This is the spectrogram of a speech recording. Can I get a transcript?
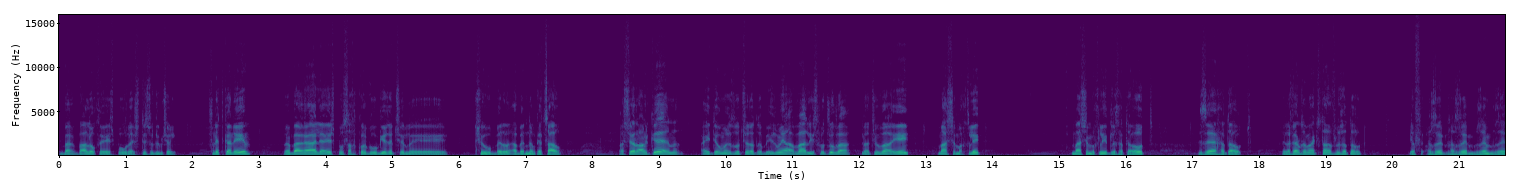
בהלוכה יש פה אולי שתי סוגים של שני תקנים, ובריאליה יש פה סך הכל גרוגרת של... שהוא הבן אדם קצר. אשר על כן, הייתי אומר זאת שאלת רבי ירמיה, אבל יש פה תשובה, והתשובה היא מה שמחליט, מה שמחליט לחטאות זה החטאות. ולכן זה מצטרף לחטאות. יפה, אז זה, זה, זה, זה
